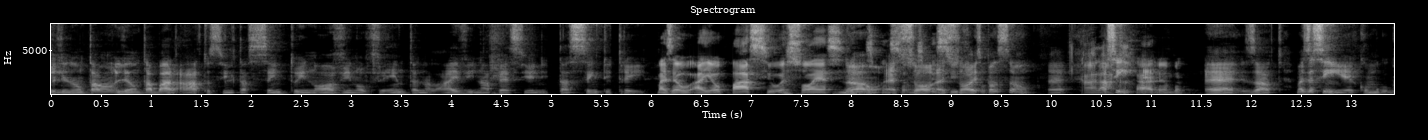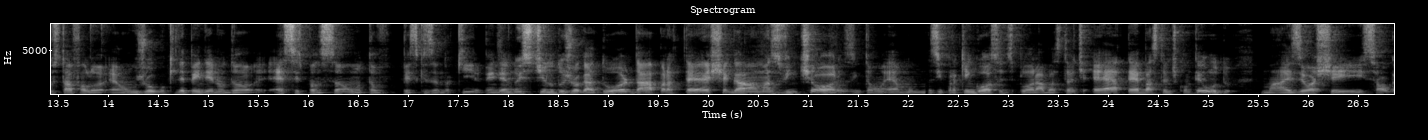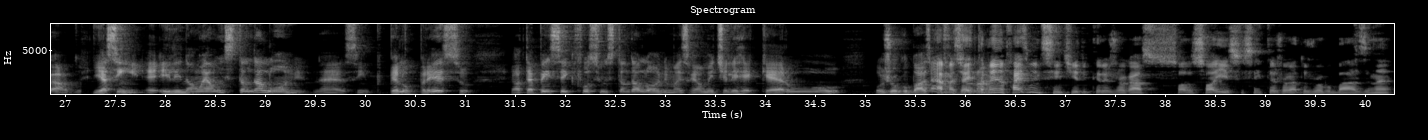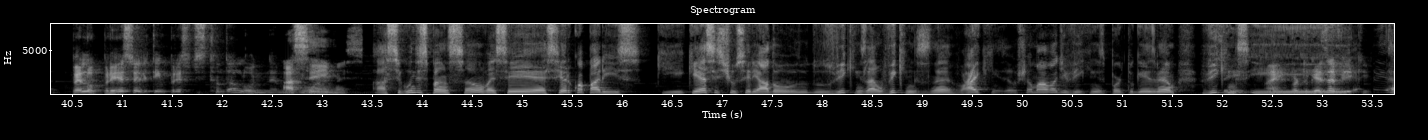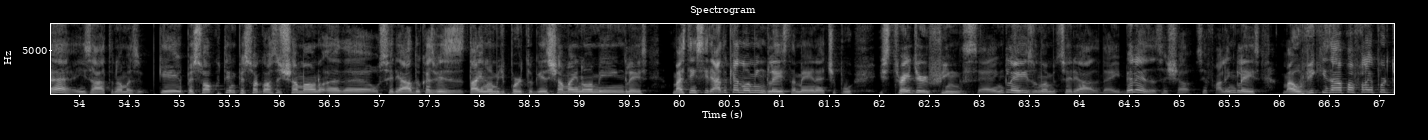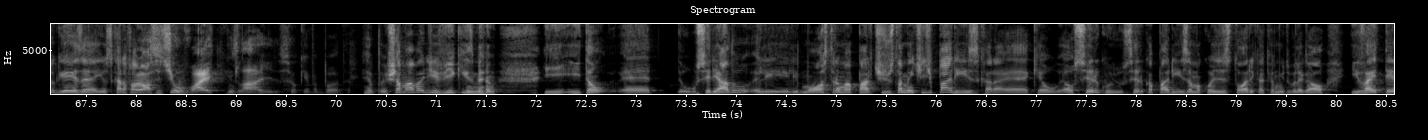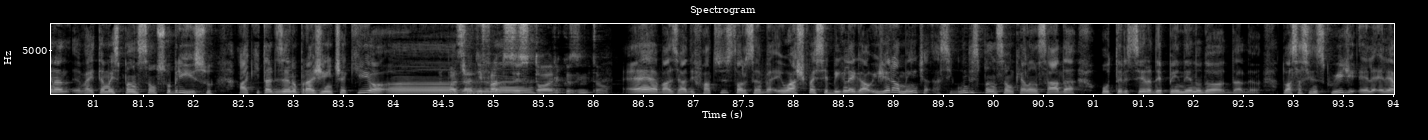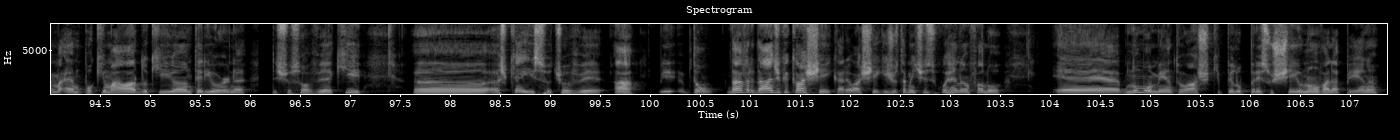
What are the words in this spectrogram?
Ele não tá, ele não tá barato, assim, ele tá R$ 109,90 na live e na PSN tá 103. Mas é o- aí é o passe ou é só essa? Não, é expansão só, é só a expansão. É. Caraca. Assim, Caramba. É, exato. Mas assim, é como o Gustavo falou, é um jogo que dependendo do essa expansão, eu tô pesquisando aqui, dependendo do estilo do jogador, dá pra até chegar a umas 20 horas. Então é uma, assim, para quem gosta de explorar bastante, é até bastante conteúdo, mas eu achei salgado. E assim, é- ele não é um standalone, né? Assim, pelo preço, eu até pensei que fosse um standalone, mas realmente ele requer o o jogo base É, pra mas aí também não faz muito sentido querer jogar só, só isso sem ter jogado o jogo base, né? Pelo preço, ele tem preço de standalone, né? Ah, Mas não sim, é. mas. A segunda expansão vai ser Cerco a Paris, que que quem assistiu o seriado dos Vikings, né? O Vikings, né? Vikings, eu chamava de Vikings em português mesmo. Vikings Sim. e. Ah, em português é Viking. É, exato, não, mas porque o pessoal tem pessoa que gosta de chamar o, é, o seriado que às vezes tá em nome de português e chamar em nome em inglês. Mas tem seriado que é nome em inglês também, né? Tipo, Stranger Things, é em inglês o nome do seriado. Daí beleza, você, chama- você fala inglês. Mas o Vikings dava pra falar em português, né? E os caras falam, ó, assistiu o Vikings lá, e não sei o que. Eu, eu chamava de Vikings mesmo. E então, é, o seriado, ele, ele mostra uma parte justamente de Paris, cara, é, que é o, é o cerco, o cerco a Paris é uma coisa histórica que é muito legal, e vai ter, na- vai ter uma expansão sobre isso. Aqui tá dizendo pra gente aqui, ó... ah, Baseado em fatos né? históricos, então. É, baseado em fatos históricos. Eu acho que vai ser bem legal. E geralmente, a segunda expansão que é lançada, ou terceira, dependendo do, da- do Assassin's Creed, ele, ele é é um pouquinho maior do que a anterior, né? Deixa eu só ver aqui. Ah, acho que é isso, deixa eu ver. Ah, então, na verdade, o que que eu achei, cara? Eu achei que justamente isso que o Renan falou. É, no momento, eu acho que pelo preço cheio não vale a pena.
